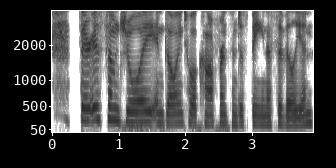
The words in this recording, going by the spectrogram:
there is some joy in going to a conference and just being a civilian.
